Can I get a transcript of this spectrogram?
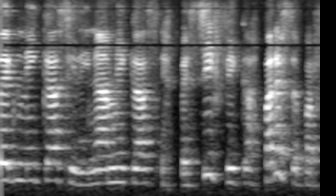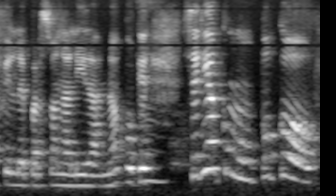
técnicas y dinámicas específicas para ese perfil de personalidad, ¿no? Porque mm. sería como un poco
